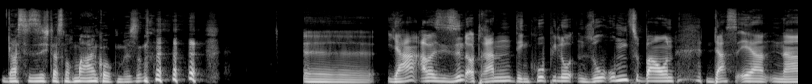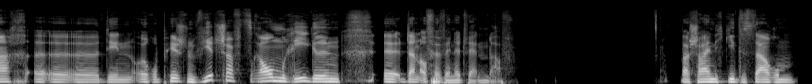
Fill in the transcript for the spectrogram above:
dass sie sich das nochmal angucken müssen. Äh, ja, aber sie sind auch dran, den Co-Piloten so umzubauen, dass er nach äh, äh, den europäischen Wirtschaftsraumregeln äh, dann auch verwendet werden darf. Wahrscheinlich geht es darum,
